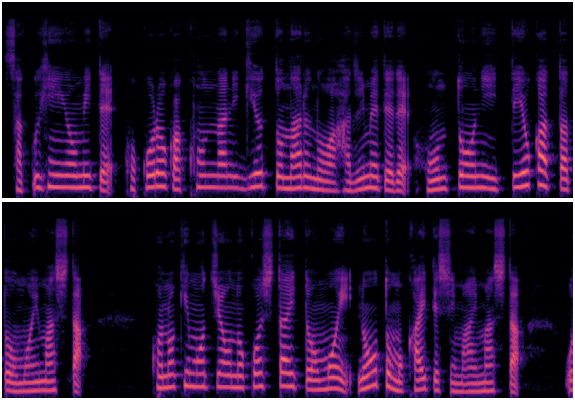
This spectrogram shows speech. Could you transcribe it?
作品を見て心がこんなにギュッとなるのは初めてで本当に行ってよかったと思いました。この気持ちを残したいと思いノートも書いてしまいました。教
